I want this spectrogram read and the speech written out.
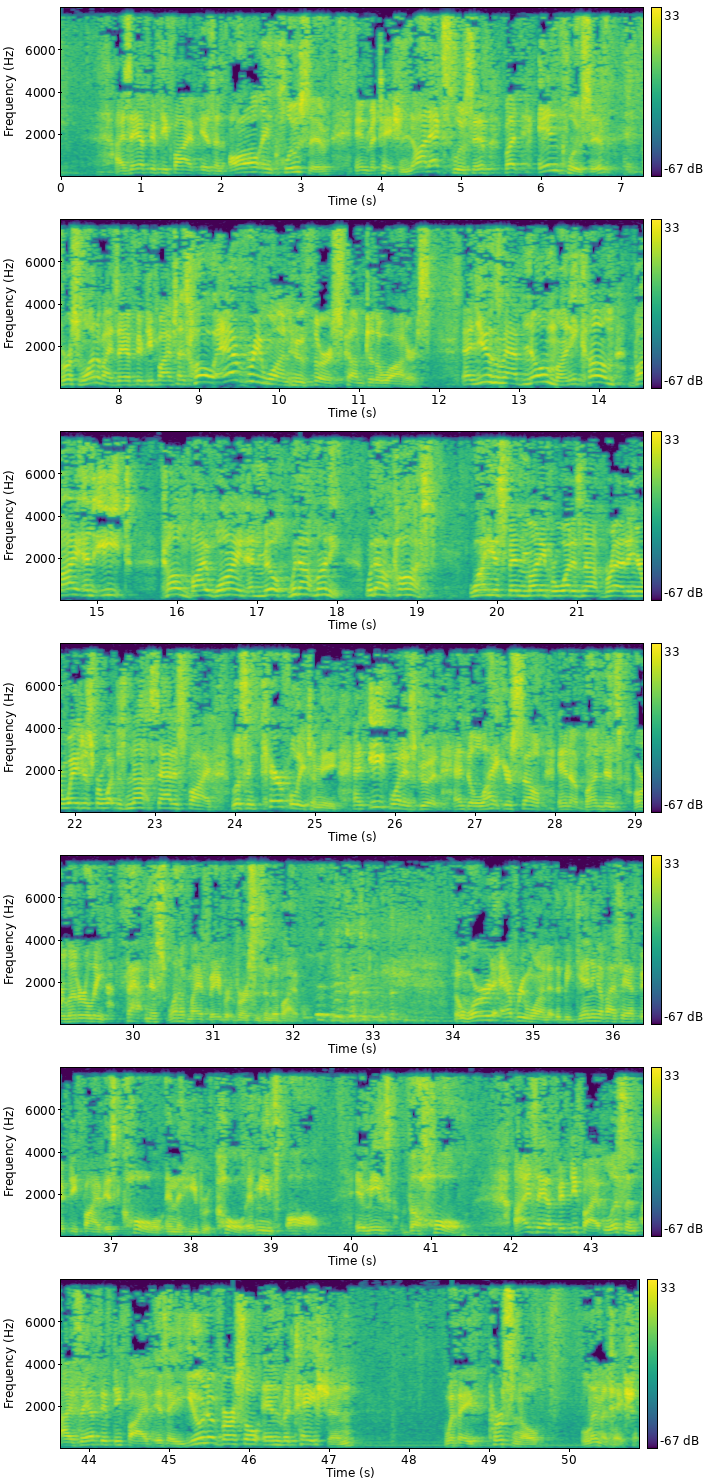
Isaiah 55 is an all-inclusive invitation. Not exclusive, but inclusive. Verse 1 of Isaiah 55 says, Ho, everyone who thirsts, come to the waters. And you who have no money, come, buy and eat. Come, buy wine and milk without money, without cost. Why do you spend money for what is not bread and your wages for what does not satisfy? Listen carefully to me and eat what is good and delight yourself in abundance or literally fatness, one of my favorite verses in the Bible. the word everyone at the beginning of Isaiah 55 is kol in the Hebrew. Kol. It means all. It means the whole. Isaiah 55, listen, Isaiah 55 is a universal invitation with a personal limitation.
